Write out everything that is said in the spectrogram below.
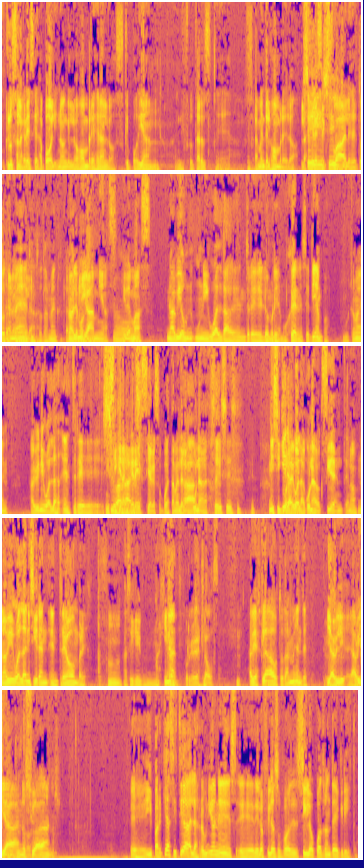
Incluso en la Grecia de la polis, ¿no? Que los hombres eran los que podían disfrutar eh, solamente los hombres de los placeres Sí, sí, sexuales, de totalmente, de la- totalmente. las No hablemos poligamias no- y demás. No había un- una igualdad entre el hombre y la mujer en ese tiempo, mucho menos. Había una igualdad entre Ni siquiera en. Grecia, que supuestamente la cuna. Sí, sí, sí. Ni siquiera Por algo la cuna de Occidente, ¿no? no había igualdad ni siquiera en- entre hombres. Mm. Así que imagínate. Porque había esclavos. Había esclavos totalmente. Y había no ciudadanos. Eh, ¿Y para qué asistía a las reuniones eh, de los filósofos del siglo IV antes de Cristo?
